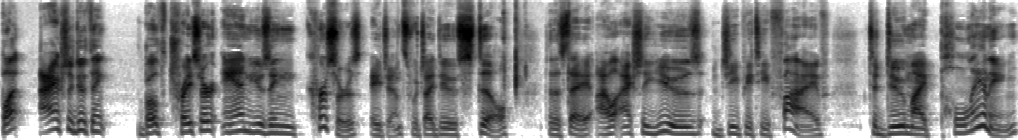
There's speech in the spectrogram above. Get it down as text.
But I actually do think both Traycer and using Cursor's agents, which I do still to this day, I will actually use GPT-5 to do my planning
